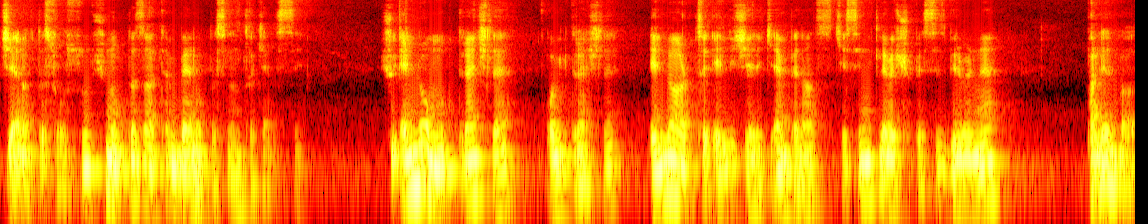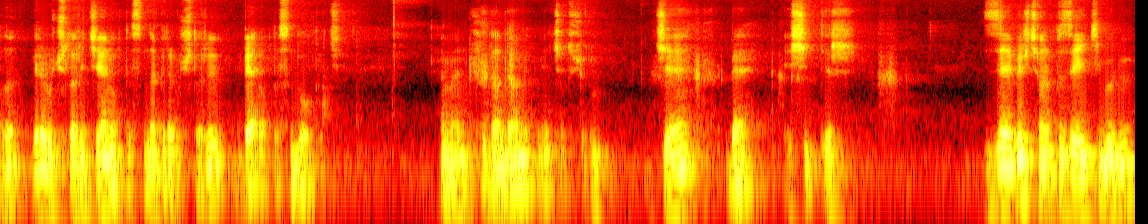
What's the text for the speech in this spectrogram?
C noktası olsun. Şu nokta zaten B noktasının ta kendisi. Şu 50 ohmluk dirençle, ohmik dirençle 50 artı 50 C'lik empedans kesinlikle ve şüphesiz birbirine paralel bağlı. Birer uçları C noktasında, birer uçları B noktasında olduğu için. Hemen şuradan devam etmeye çalışıyorum. C, B eşittir. Z1 çarpı Z2 bölü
